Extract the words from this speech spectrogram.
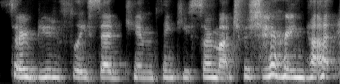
so beautifully said kim thank you so much for sharing that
